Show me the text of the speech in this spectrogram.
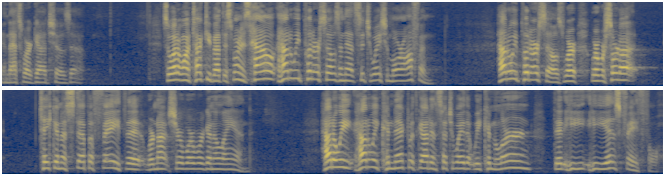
And that's where God shows up. So, what I want to talk to you about this morning is how, how do we put ourselves in that situation more often? How do we put ourselves where, where we're sort of taking a step of faith that we're not sure where we're going to land? How do, we, how do we connect with God in such a way that we can learn that He, he is faithful?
